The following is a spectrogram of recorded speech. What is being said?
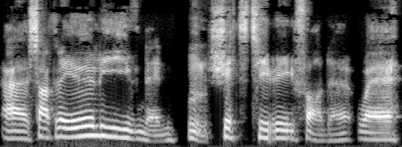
uh, Saturday early evening, Hmm. shit TV fodder where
